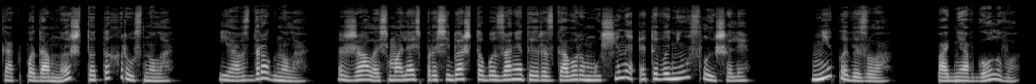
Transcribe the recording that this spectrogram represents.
как подо мной что-то хрустнуло. Я вздрогнула, сжалась, молясь про себя, чтобы занятые разговором мужчины этого не услышали. Не повезло. Подняв голову,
